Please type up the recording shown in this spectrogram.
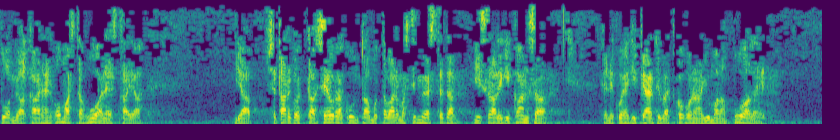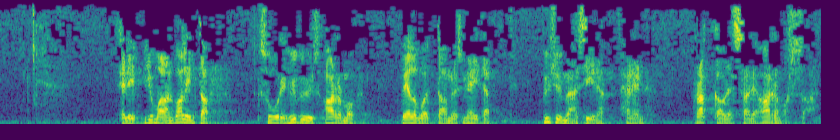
tuomio alkaa hänen omasta huoneesta ja, ja se tarkoittaa seurakuntaa, mutta varmasti myös tätä Israelikin kansaa, ennen kuin hekin kääntyvät kokonaan Jumalan puoleen. Eli Jumalan valinta, suuri hyvyys, armo velvoittaa myös meitä pysymään siinä hänen rakkaudessaan ja armossaan.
